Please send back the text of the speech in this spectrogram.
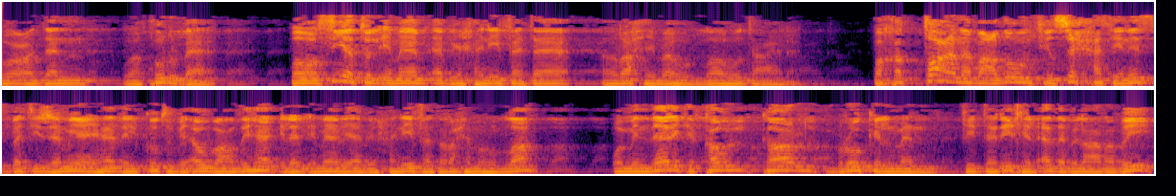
بعدا وقربا. ووصية الإمام أبي حنيفة رحمه الله تعالى. وقد طعن بعضهم في صحة نسبة جميع هذه الكتب أو بعضها إلى الإمام أبي حنيفة رحمه الله. ومن ذلك قول كارل بروكلمان في تاريخ الأدب العربي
